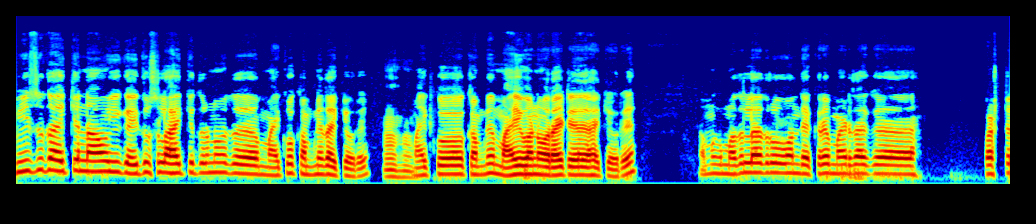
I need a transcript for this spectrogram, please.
ಬೀಜದ ಆಯ್ಕೆ ನಾವು ಈಗ ಐದು ಸಲ ಹಾಕಿದ್ರು ಮೈಕೋ ಕಂಪ್ನಿದ ಹಾಕ್ಯವ್ರಿ. ಹ್ಮ್ ಹ್ಮ್. ಮೈಕೋ ಕಂಪ್ನಿ ಮೈ ಒನ್ ವೆರೈಟಿ ಹಾಕ್ಯವ್ರಿ. ನಮಗ್ ಮೊದಲಾದ್ರೂ ಒಂದ್ ಎಕರೆ ಮಾಡಿದಾಗ ಫಸ್ಟ್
